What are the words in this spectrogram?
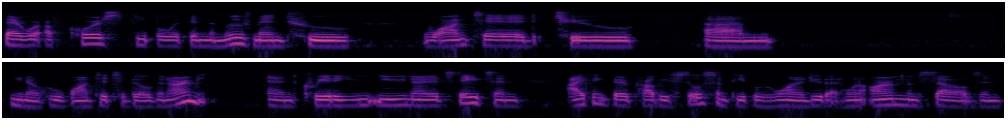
there were, of course, people within the movement who wanted to, um, you know, who wanted to build an army and create a new United States. And I think there are probably still some people who want to do that, who want to arm themselves and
